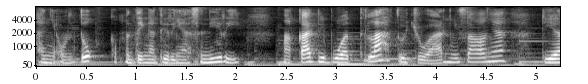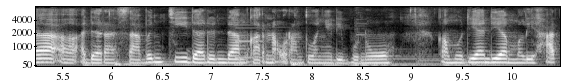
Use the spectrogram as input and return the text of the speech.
hanya untuk kepentingan dirinya sendiri. Maka dibuatlah tujuan, misalnya dia uh, ada rasa benci dan dendam karena orang tuanya dibunuh. Kemudian dia melihat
